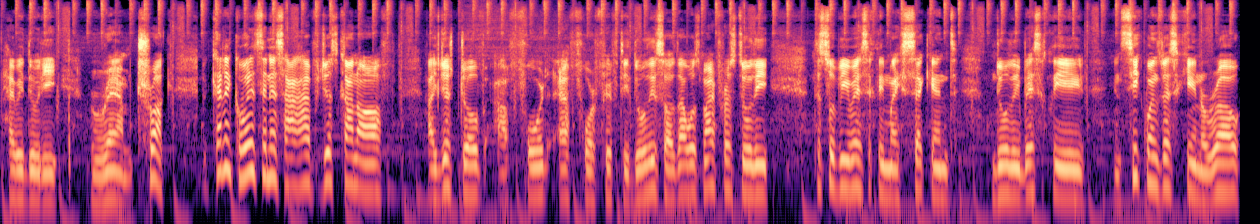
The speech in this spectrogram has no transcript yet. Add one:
heavy duty Ram truck. Kind of coincidence, I have just gone off, I just drove a Ford F450 dually, so that was my first dually. This will be basically my second dually, basically in sequence, basically in a row.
